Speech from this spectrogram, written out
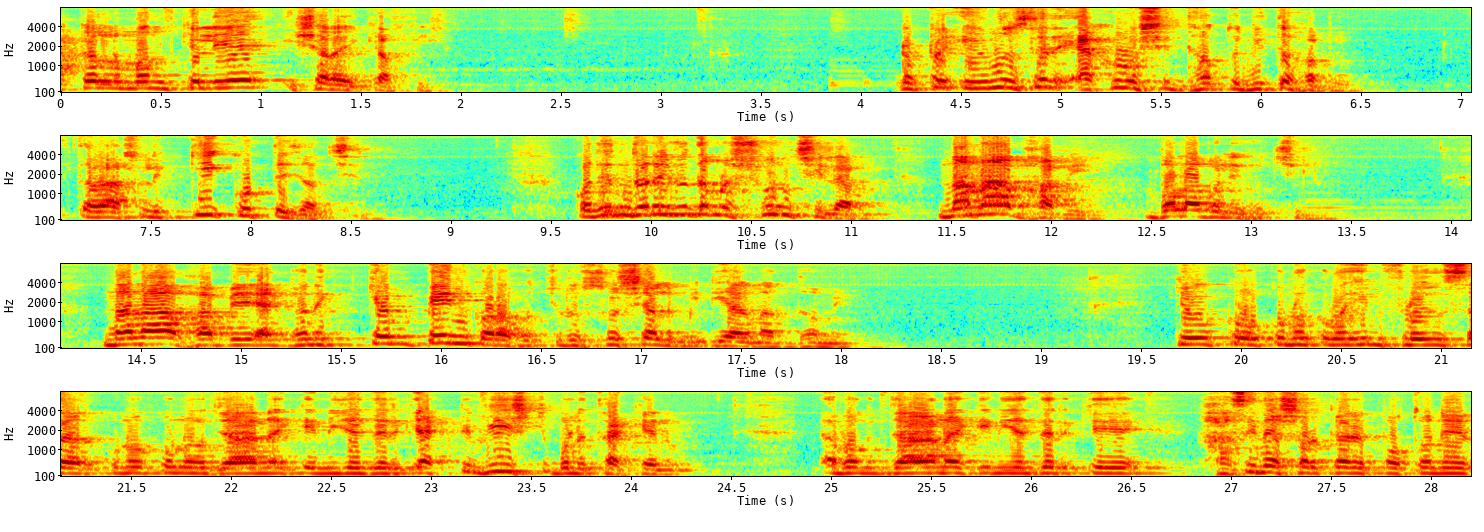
আকলমন্দকে নিয়ে ইশারাই কাফি। ডক্টর ইউনুসের এখনও সিদ্ধান্ত নিতে হবে, তারা আসলে কি করতে যাচ্ছেন। কদিন ধরে কিন্তু আমরা শুনছিলাম, নানাভাবে বলা বলি হচ্ছিল। নানাভাবে এক ধরনের ক্যাম্পেইন করা হচ্ছিল সোশ্যাল মিডিয়ার মাধ্যমে। কেউ কেউ, কোনো কোনো ইনফ্লুয়েন্সার কোনো কোনো যারা নাকি নিজেদেরকে অ্যাক্টিভিস্ট বলে থাকেন এবং যারা নাকি নিজেদেরকে হাসিনা সরকারের পতনের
